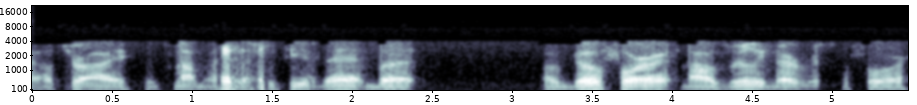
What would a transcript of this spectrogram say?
I'll try. It's not my specialty event, but I'll go for it. And I was really nervous before.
